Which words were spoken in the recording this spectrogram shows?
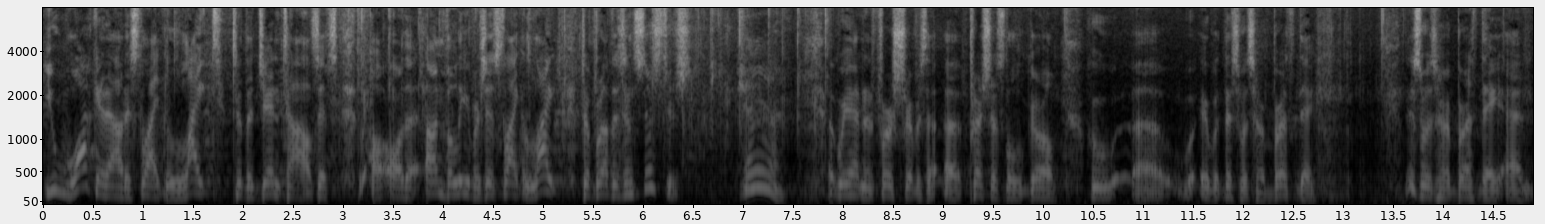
you walk it out, it's like light to the Gentiles it's, or, or the unbelievers. It's like light to brothers and sisters. Yeah. We had in the first service a, a precious little girl who, uh, it, this was her birthday. This was her birthday, and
